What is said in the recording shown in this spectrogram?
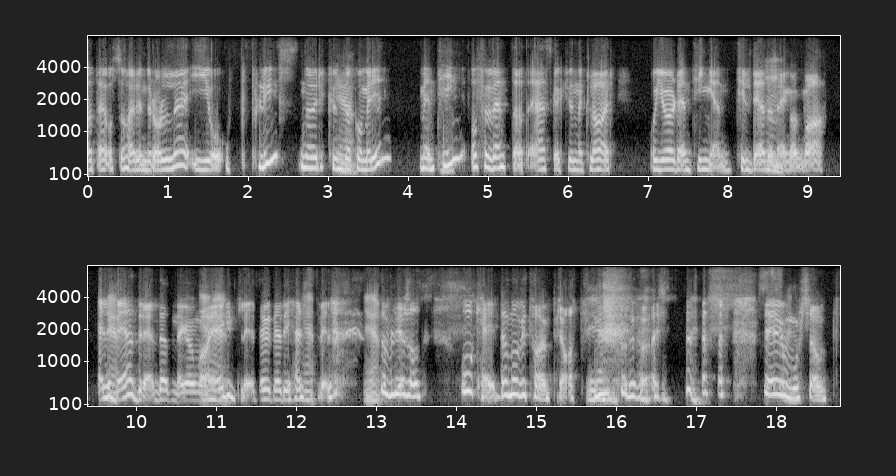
at jeg også har en rolle i å opplyse når kunder kommer inn med en ting, og forvente at jeg skal kunne klare å gjøre den tingen til det den Mm. en gang var. Eller bedre enn det den en gang var, egentlig. Det er jo det de helst vil. Så blir det sånn OK, da må vi ta en prat. Nå skal du høre. det er jo morsomt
